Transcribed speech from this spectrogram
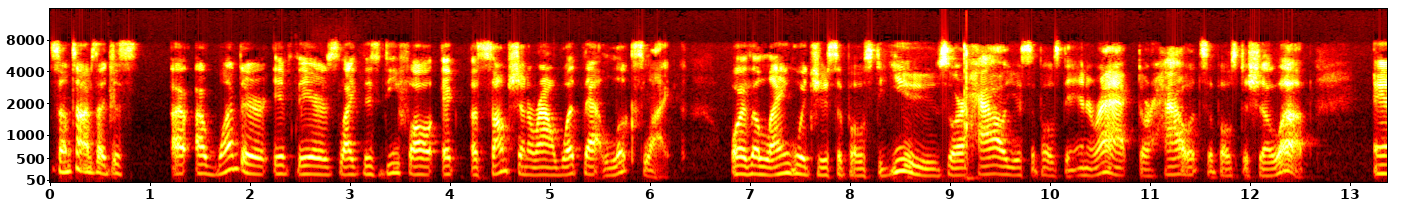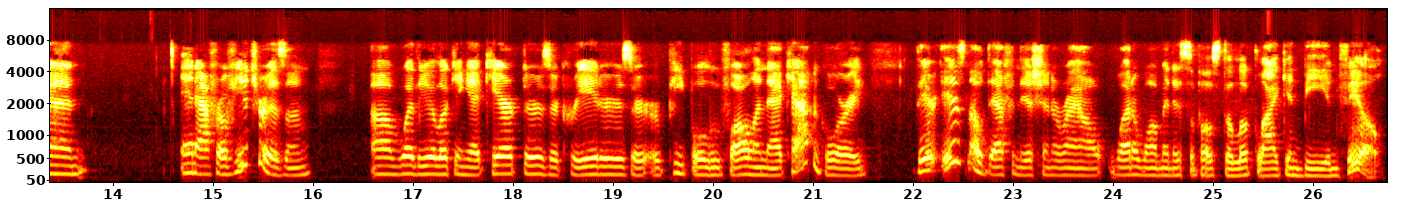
sometimes I just I, I wonder if there's like this default assumption around what that looks like or the language you're supposed to use or how you're supposed to interact or how it's supposed to show up. And in Afrofuturism, um, whether you're looking at characters or creators or, or people who fall in that category, there is no definition around what a woman is supposed to look like and be and feel.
